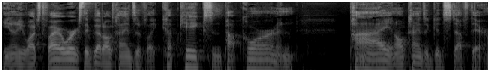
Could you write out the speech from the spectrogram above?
you know, you watch the fireworks. They've got all kinds of like cupcakes and popcorn and pie and all kinds of good stuff there.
